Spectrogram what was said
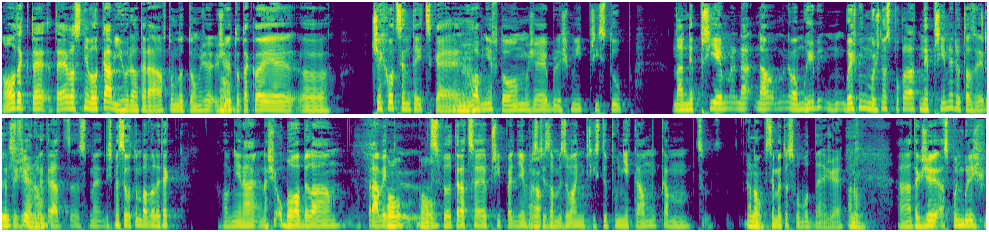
No, tak to je, to je vlastně velká výhoda teda v tomhle tom, že, no. že to takhle je uh, čechocentrické, hmm. hlavně v tom, že budeš mít přístup na nepříjem, na, na, nebo můžeš, budeš mít možnost pokládat nepříjemné dotazy, to protože jistě, no. kolikrát jsme, když jsme se o tom bavili, tak hlavně na, naše obava byla právě no, no. z filtrace, případně prostě no. zamezování přístupu někam, kam co, ano. chceme to svobodné, že? Ano. A, takže aspoň budeš,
